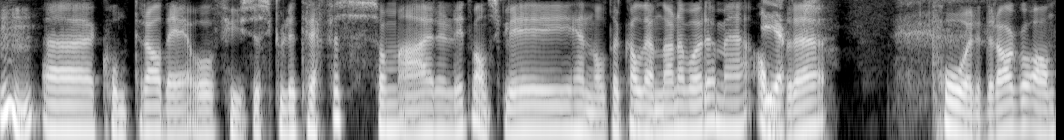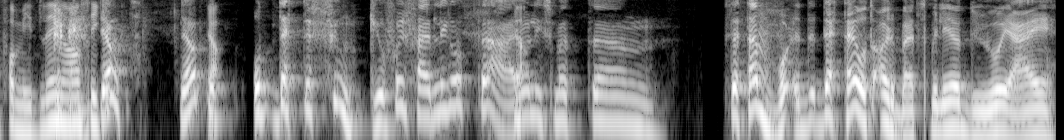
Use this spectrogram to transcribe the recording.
Mm. Eh, kontra det å fysisk skulle treffes, som er litt vanskelig i henhold til kalenderne våre, med andre foredrag og annen formidling av sikkerhet. Ja, Ja. Og dette funker jo forferdelig godt. Det er jo liksom et eh, dette, er, dette er jo et arbeidsmiljø du og jeg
